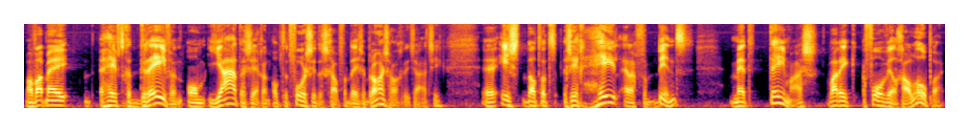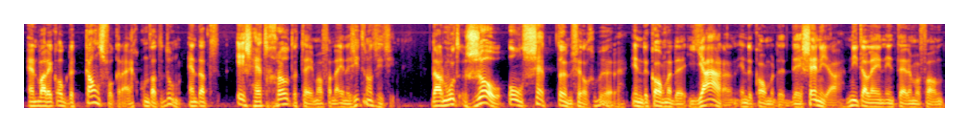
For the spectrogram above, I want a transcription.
Maar wat mij heeft gedreven om ja te zeggen op het voorzitterschap van deze brancheorganisatie, uh, is dat het zich heel erg verbindt met thema's waar ik voor wil gaan lopen. En waar ik ook de kans voor krijg om dat te doen. En dat is het grote thema van de energietransitie. Daar moet zo ontzettend veel gebeuren in de komende jaren, in de komende decennia. Niet alleen in termen van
